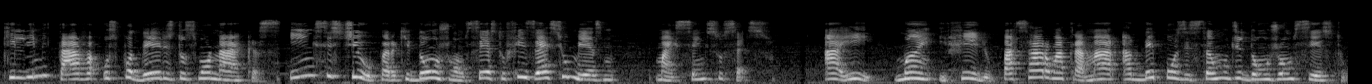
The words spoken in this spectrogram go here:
que limitava os poderes dos monarcas e insistiu para que Dom João VI fizesse o mesmo, mas sem sucesso. Aí, mãe e filho passaram a tramar a deposição de Dom João VI,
